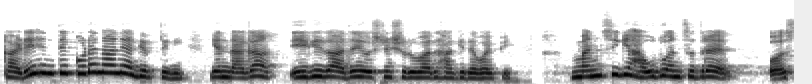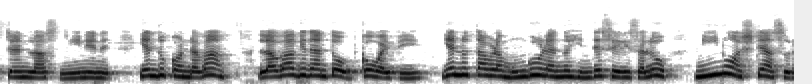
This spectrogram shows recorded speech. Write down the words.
ಕಡೆ ಹೆಂಡತಿ ಕೂಡ ನಾನೇ ಆಗಿರ್ತೀನಿ. ಎಂದಾಗ ಈಗೀಗ ಅದೇ ಯೋಚನೆ ಶುರುವಾದ ಹಾಗಿದೆ ವೈಫಿ. ಮನಸ್ಸಿಗೆ ಹೌದು ಅನಿಸಿದ್ರೆ ಫಸ್ಟ್ ಆ್ಯಂಡ್ ಲಾಸ್ಟ್ ನೀನೇನೆ ಎಂದುಕೊಂಡವ, ಲವ್ ಆಗಿದೆ ಅಂತ ಒಪ್ಕೋ ವೈಫಿ ಎನ್ನುತ್ತಾ ಅವಳ ಮುಂಗುಳನ್ನು ಹಿಂದೆ ಸೇರಿಸಲು, ನೀನು ಅಷ್ಟೇ ಅಸುರ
